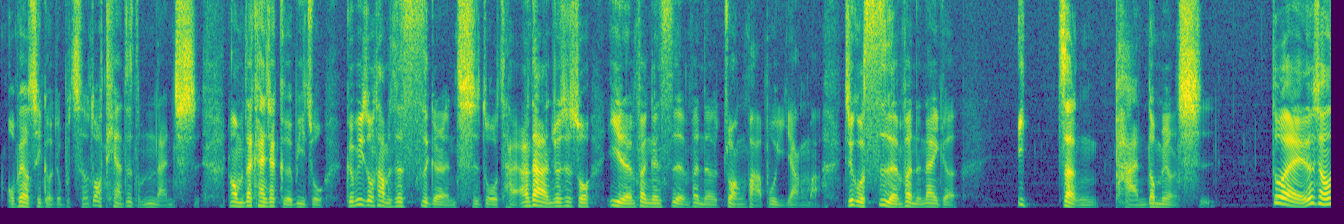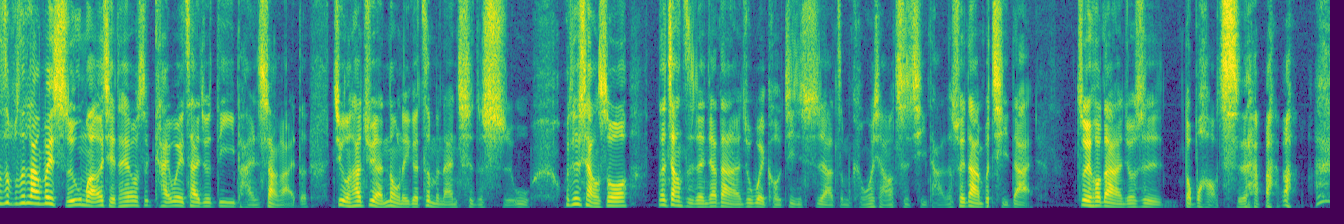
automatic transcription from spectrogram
我朋友吃一口就不吃。我说：“天啊，这怎么那么难吃？”那我们再看一下隔壁桌，隔壁桌他们是四个人吃桌菜啊，当然就是说一人份跟四人份的装法不一样嘛。结果四人份的那个一整盘都没有吃。对，就想说这不是浪费食物吗？而且他又是开胃菜，就第一盘上来的，结果他居然弄了一个这么难吃的食物，我就想说，那这样子人家当然就胃口尽失啊，怎么可能会想要吃其他的？所以当然不期待，最后当然就是都不好吃啊。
